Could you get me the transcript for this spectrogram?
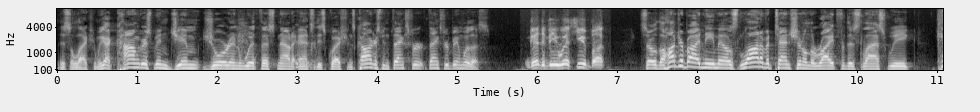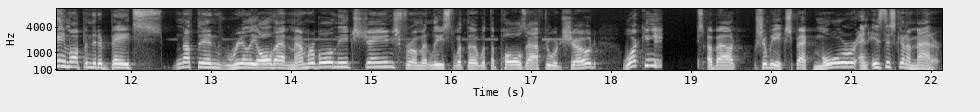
this election? We got Congressman Jim Jordan with us now to answer these questions. Congressman, thanks for thanks for being with us. Good to be with you, Buck. So the Hunter Biden emails, a lot of attention on the right for this last week. came up in the debates. Nothing really all that memorable in the exchange, from at least what the what the polls afterward showed. What can you about? Should we expect more? And is this going to matter?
